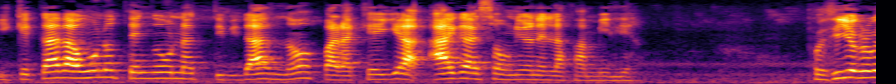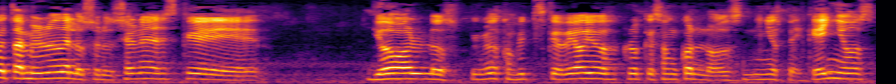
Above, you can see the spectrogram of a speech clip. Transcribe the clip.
y que cada uno tenga una actividad, ¿no? Para que ella haga esa unión en la familia. Pues sí, yo creo que también una de las soluciones es que yo los primeros conflictos que veo yo creo que son con los niños pequeños,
